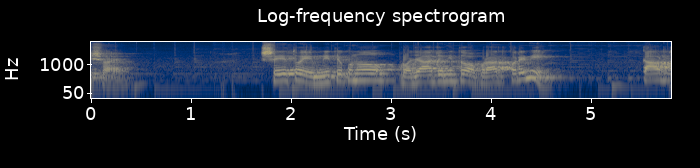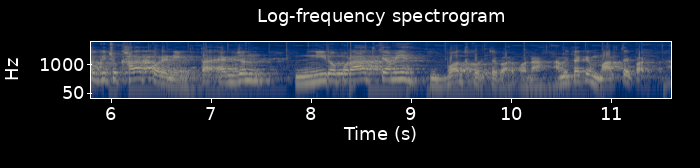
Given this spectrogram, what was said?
বিষয়। সে তো এমনিতে কোনো প্রজাজনিত অপরাধ করেনি তার তো কিছু খারাপ করেনি। তা একজন নিরপরাধকে আমি বধ করতে পারব না, আমি তাকে মারতে পারব না,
